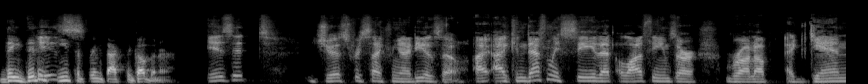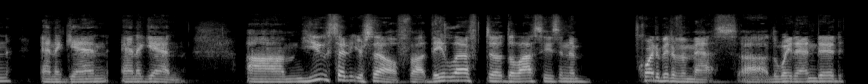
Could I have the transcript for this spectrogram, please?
They didn't is, need to bring back the governor. Is it just recycling ideas though? I, I can definitely see that a lot of themes are brought up again and again and again. Um, you said it yourself. Uh, they left uh, the last season quite a bit of a mess. Uh, the way it ended,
